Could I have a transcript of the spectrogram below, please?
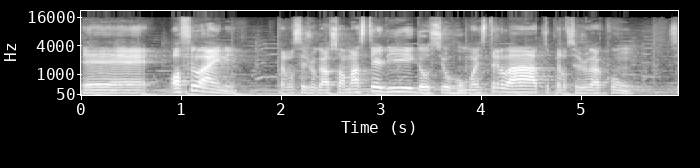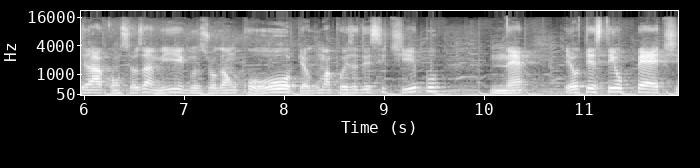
é, offline. Para você jogar sua Master League, o seu rumo ao estrelato, para você jogar com sei lá, com seus amigos, jogar um co-op, alguma coisa desse tipo, né? Eu testei o patch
